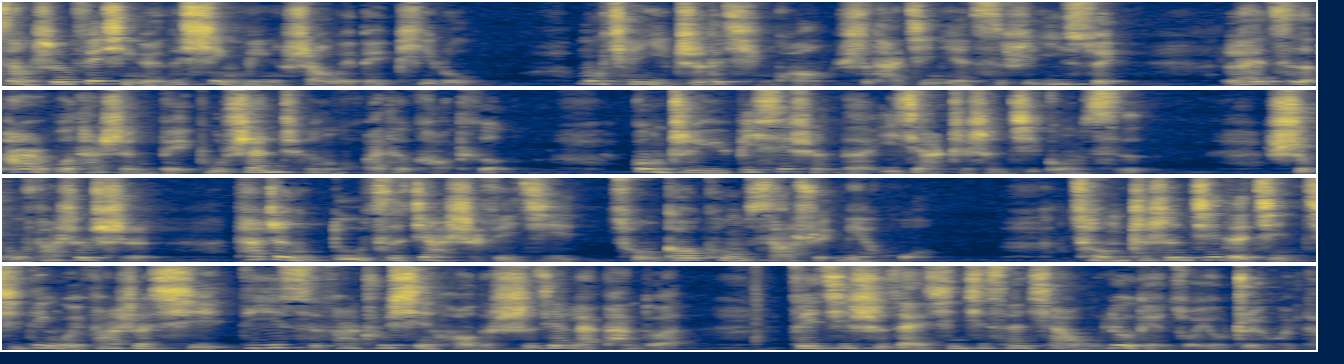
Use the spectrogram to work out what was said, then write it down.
丧生飞行员的姓名尚未被披露。目前已知的情况是他今年四十一岁，来自阿尔伯塔省北部山城怀特考特，供职于 B.C 省的一架直升机公司。事故发生时，他正独自驾驶飞机从高空洒水灭火。从直升机的紧急定位发射器第一次发出信号的时间来判断，飞机是在星期三下午六点左右坠毁的。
